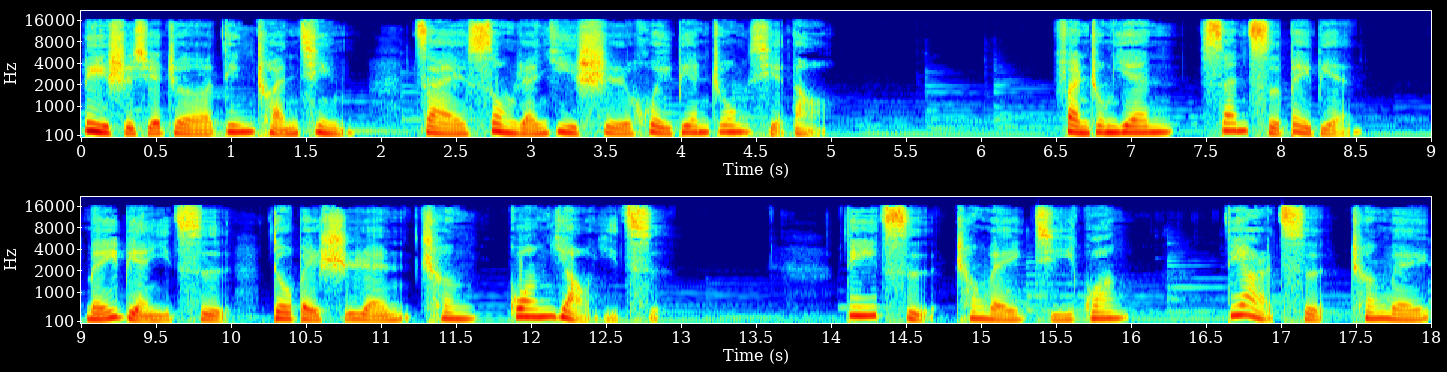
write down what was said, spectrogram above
历史学者丁传庆在《宋人轶事汇编》中写道：“范仲淹三次被贬，每贬一次都被时人称光耀一次。第一次称为极光，第二次称为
